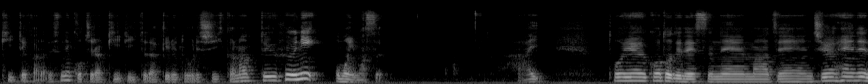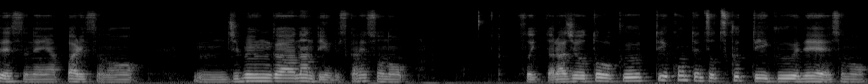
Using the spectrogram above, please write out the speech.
聞いてからですね、こちら聞いていただけると嬉しいかなというふうに思います。はい。ということでですね、まあ、前中編でですね、やっぱりその、うん、自分が何て言うんですかね、その、そういったラジオトークっていうコンテンツを作っていく上で、その、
